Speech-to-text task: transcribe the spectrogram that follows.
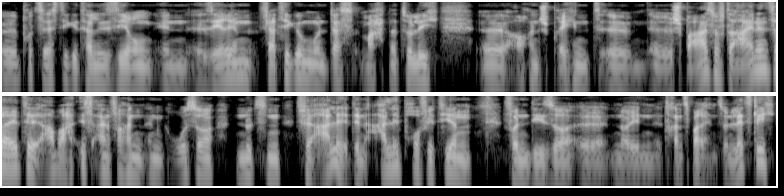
äh, Prozessdigitalisierung in äh, Serienfertigung und das macht natürlich äh, auch entsprechend äh, äh, Spaß auf der einen Seite, aber ist einfach ein, ein großer Nutzen für alle, denn alle profitieren von dieser neuen Transparenz. Und letztlich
